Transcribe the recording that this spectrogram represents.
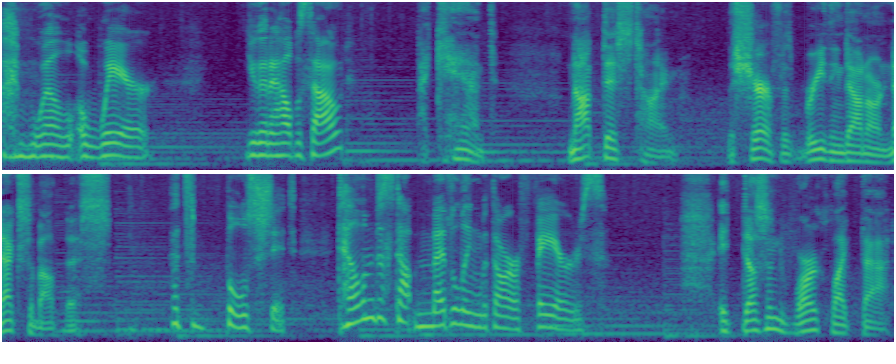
I'm well aware. You gonna help us out? I can't. Not this time. The sheriff is breathing down our necks about this. That's bullshit. Tell him to stop meddling with our affairs. It doesn't work like that.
